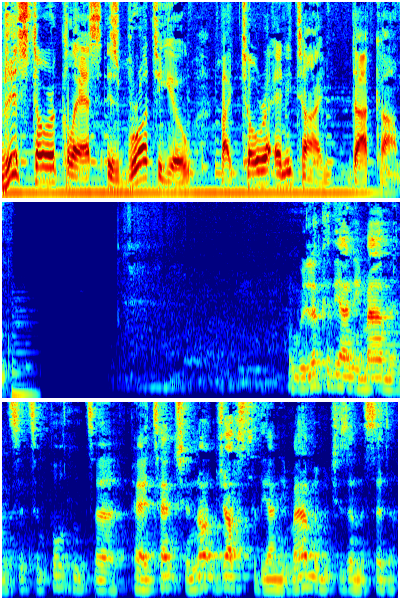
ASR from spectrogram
This Torah class is brought to you by TorahAnytime.com. When we look at the Ani Maamins, it's important to pay attention not just to the Ani Maamin, which is in the Siddur,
